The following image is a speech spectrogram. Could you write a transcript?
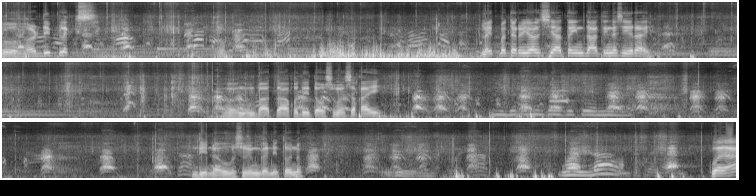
Oh, Hardiplex. Oh. Light materials yata yung dating nasira eh. Oh, nung bata ako dito ako sumasakay. Hindi na uso yung ganito, no? Wala. Wala!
